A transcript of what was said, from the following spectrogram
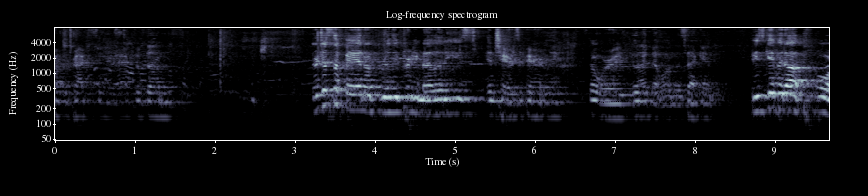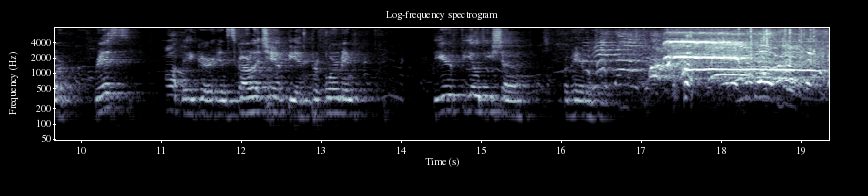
After practicing their act with them. They're just a fan of really pretty melodies and chairs, apparently. Don't worry, they'll get that one in a second. Please give it up for Riss Hotmaker and Scarlet Champion performing Dear Theodosia from Hamilton.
